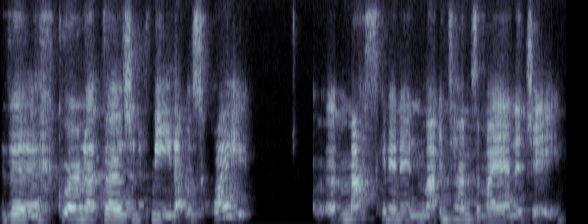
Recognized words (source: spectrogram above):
the grown up version of me that was quite masculine in, my, in terms of my energy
